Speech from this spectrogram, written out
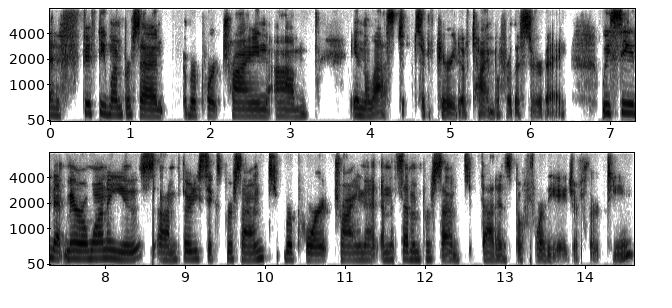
51% report trying um, in the last sort of period of time before the survey. We see that marijuana use, um, 36% report trying it, and the 7% that is before the age of 13.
